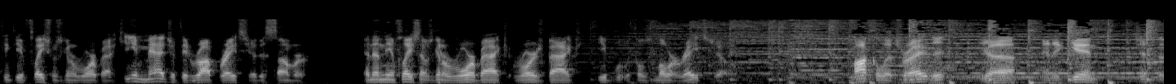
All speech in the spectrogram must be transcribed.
think the inflation was going to roar back. Can you imagine if they dropped rates here this summer? And then the inflation was going to roar back, roars back, even with those lower rates, Joe. Apocalypse, right? It, yeah. And again, just to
